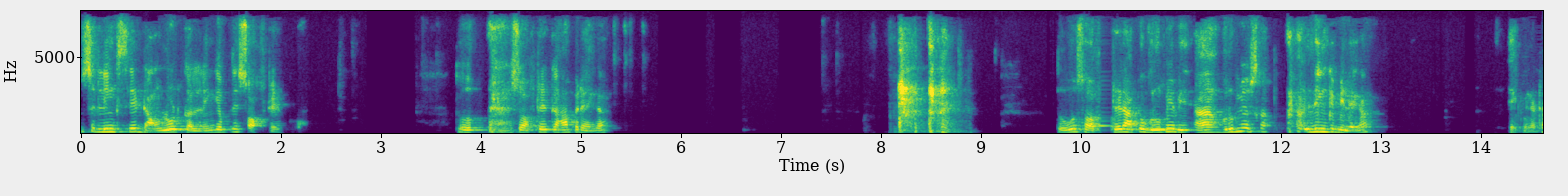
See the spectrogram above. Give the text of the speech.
उस लिंक से डाउनलोड कर लेंगे अपने सॉफ्टवेयर को। तो सॉफ्टवेयर कहाँ पर रहेगा? तो वो सॉफ्टवेयर आपको ग्रुप में ग्रुप में उसका लिंक मिलेगा। एक मिनट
